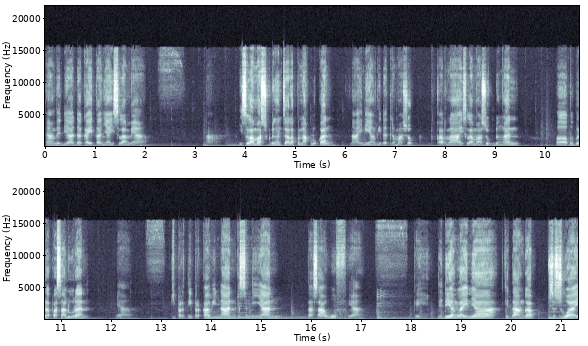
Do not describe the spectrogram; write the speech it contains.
Yang tadi ada kaitannya Islam ya. Nah, Islam masuk dengan cara penaklukan. Nah, ini yang tidak termasuk karena Islam masuk dengan eh, beberapa saluran ya seperti perkawinan, kesenian, tasawuf ya. Oke, jadi yang lainnya kita anggap sesuai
